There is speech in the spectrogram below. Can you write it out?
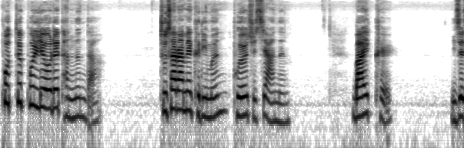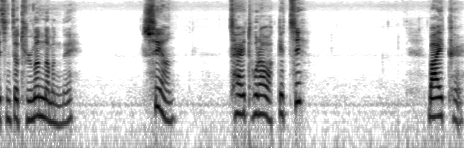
포트폴리오를 닫는다. 두 사람의 그림은 보여주지 않음. 마이클. 이제 진짜 둘만 남았네. 수연. 잘 돌아왔겠지? 마이클.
